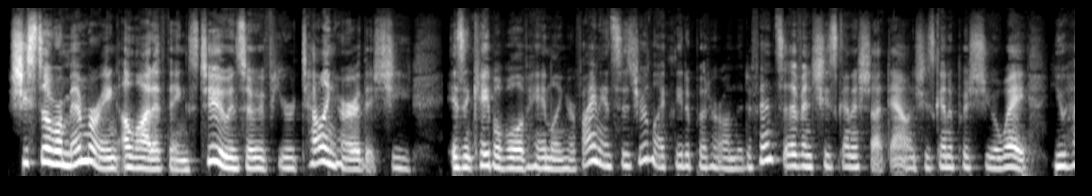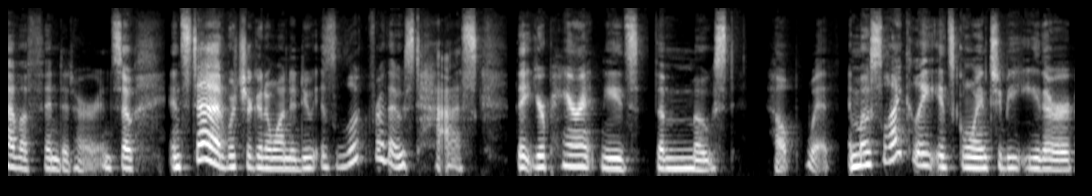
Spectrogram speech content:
she's still remembering a lot of things too and so if you're telling her that she isn't capable of handling her finances, you're likely to put her on the defensive and she's going to shut down. She's going to push you away. You have offended her. And so instead, what you're going to want to do is look for those tasks that your parent needs the most help with. And most likely, it's going to be either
